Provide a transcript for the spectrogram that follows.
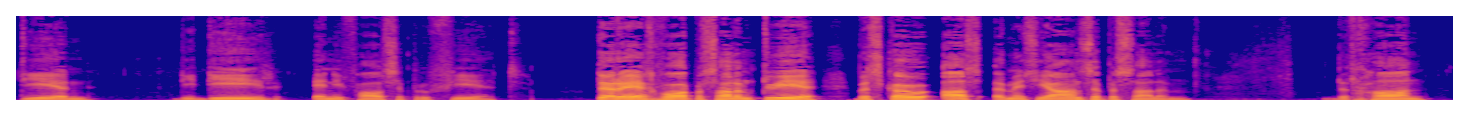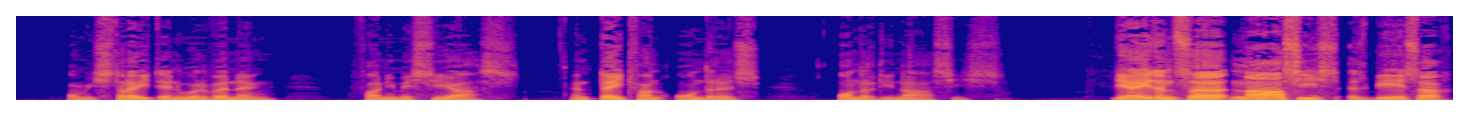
teen die dier en die valse profeet. Tereg word Psalm 2 beskou as 'n messiaanse psalm. Dit gaan om die stryd en oorwinning van die Messias in tyd van onrus onder die nasies. Die heidense nasies is besig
